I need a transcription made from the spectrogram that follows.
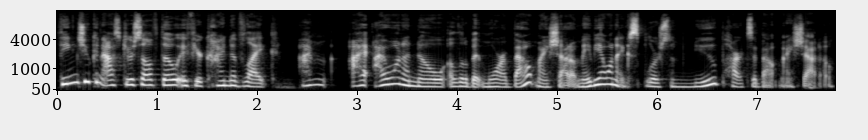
things you can ask yourself though, if you're kind of like, I'm, I, I want to know a little bit more about my shadow. Maybe I want to explore some new parts about my shadow.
